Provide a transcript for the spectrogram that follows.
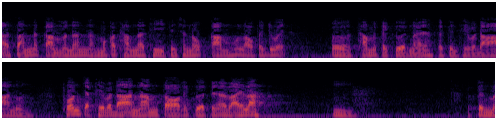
อสันกรรมมันนั้นนะมันก็ทำหน้าที่เป็นชนกกรรมของเราไปด้วย เออทำให้ไปเกิดไหน ไปเป็นเทวดานุ่น พ้นจากเทวดานำต่อไปเกิดเป็นอะไรล่ะ อืม เป็นม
